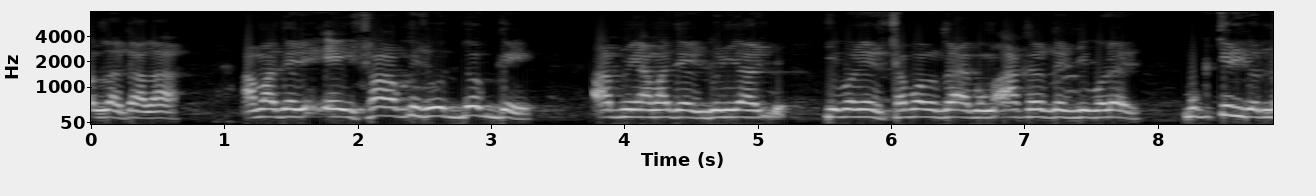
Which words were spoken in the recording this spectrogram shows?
আল্লাহ তালা আমাদের এই সব কিছু উদ্যোগকে আপনি আমাদের দুনিয়ার জীবনের সফলতা এবং আখেরাতের জীবনের মুক্তির জন্য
